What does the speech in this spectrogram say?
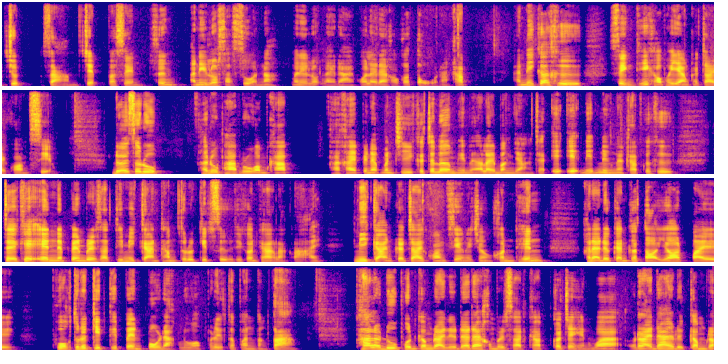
73.37%ซึ่งอันนี้ลดสัดส่วนนะไม่ได้ลดรายได้ เพราะรายได้เขาก็โตนะครับ อันนี้ก็คือสิ่งที่เขาพยายามกระจายความเสี่ยง โดยสรุปถ้าดูภาพรวมครับ ถ้าใครเป็นนักบัญชีก็จะเริ่มเห็นอะไรบางอย่างจะเอ๊ะนิดนึงนะครับ ก็คือ JKN เนี่ยเป็นบริษัทที่มีการทำธุรกิจสื่อที่ค่อนข้างหลากหลาย มีการกระจายความเสี่ยงในเชิงของคอนเทนต์ขณะเดียวกันก็ต่อยอดไปพวกธุรกิจที่เป็นโปรดักต์หรือว่าผลิตภัณฑ์ต่างๆ ถ้าเราดูผลกำไรหรือรายได้ของบริษัทครับก็จะเห็นว่ารายได้หรือกำไร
